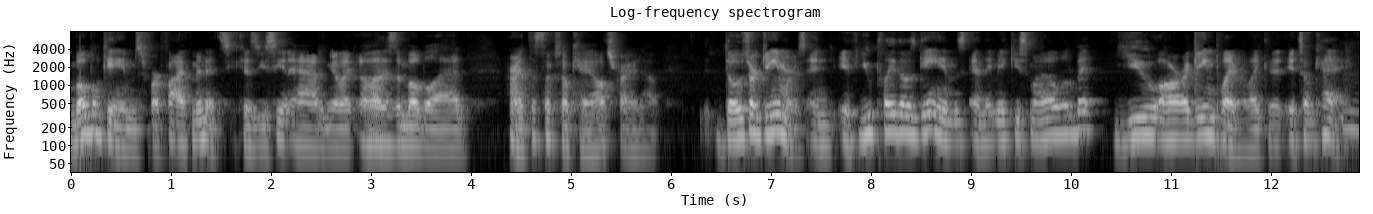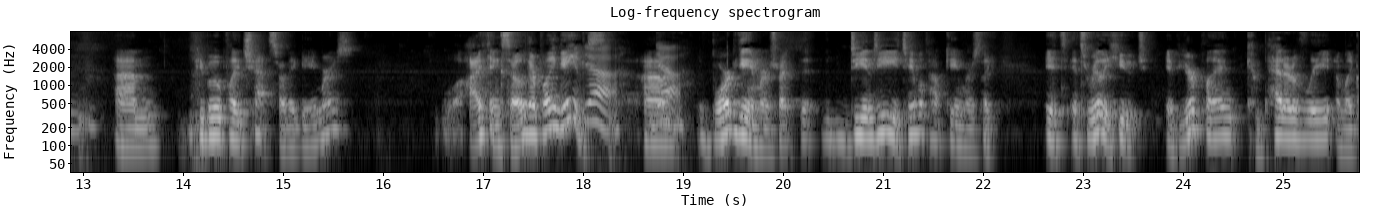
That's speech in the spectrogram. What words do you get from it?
mobile games for five minutes because you see an ad and you're like, oh, this is a mobile ad. All right, this looks okay. I'll try it out. Those are gamers. And if you play those games and they make you smile a little bit, you are a game player. Like it's okay. Um, people who play chess, are they gamers? Well, I think so. They're playing games. Yeah. Um, Yeah. Board gamers, right? D and D, tabletop gamers, like it's it's really huge. If you're playing competitively and like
